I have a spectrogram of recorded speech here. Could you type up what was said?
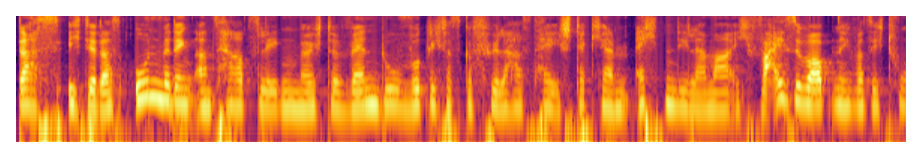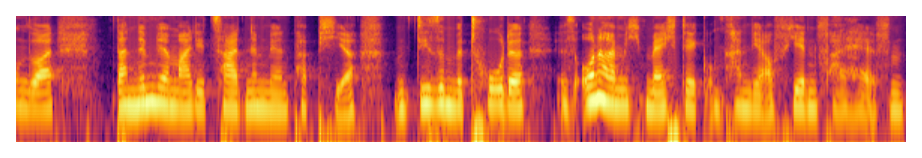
dass ich dir das unbedingt ans Herz legen möchte, wenn du wirklich das Gefühl hast, hey, ich stecke hier im echten Dilemma, ich weiß überhaupt nicht, was ich tun soll. Dann nimm dir mal die Zeit, nimm dir ein Papier. Und diese Methode ist unheimlich mächtig und kann dir auf jeden Fall helfen,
